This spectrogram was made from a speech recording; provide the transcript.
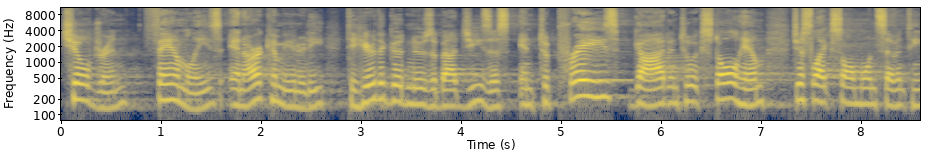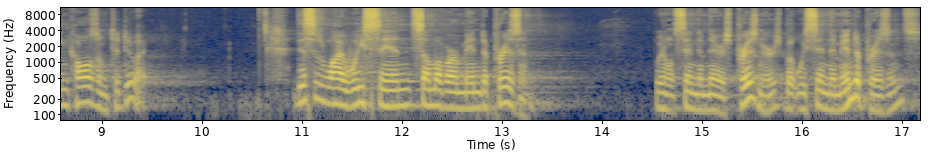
children, families in our community to hear the good news about Jesus and to praise God and to extol Him, just like Psalm 117 calls them to do it. This is why we send some of our men to prison. We don't send them there as prisoners, but we send them into prisons.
